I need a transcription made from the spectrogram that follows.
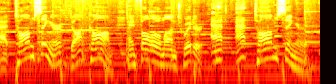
at tomsinger.com and follow him on Twitter at, at tomsinger.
